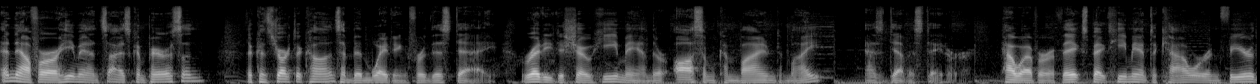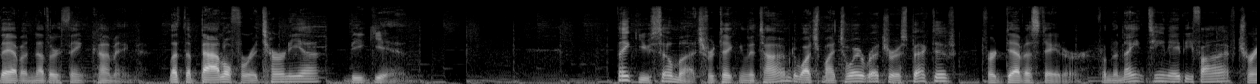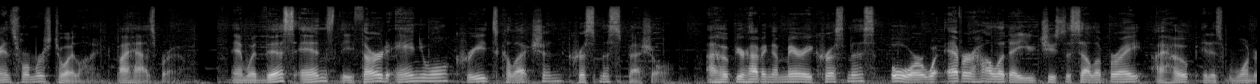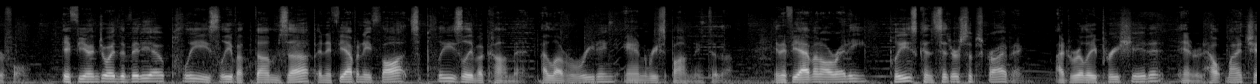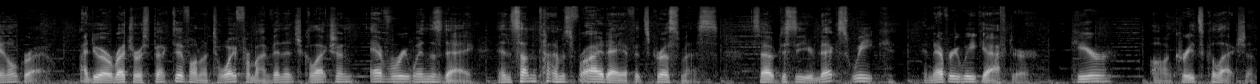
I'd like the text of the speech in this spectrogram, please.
And now for our He-Man size comparison. The Constructicons have been waiting for this day, ready to show He-Man their awesome combined might as Devastator. However, if they expect He-Man to cower in fear, they have another think coming. Let the battle for Eternia begin. Thank you so much for taking the time to watch my toy retrospective for Devastator from the 1985 Transformers toy line by Hasbro. And with this ends the third annual Kreeds Collection Christmas Special. I hope you're having a Merry Christmas or whatever holiday you choose to celebrate. I hope it is wonderful. If you enjoyed the video, please leave a thumbs up. And if you have any thoughts, please leave a comment. I love reading and responding to them. And if you haven't already, please consider subscribing. I'd really appreciate it and it would help my channel grow. I do a retrospective on a toy from my vintage collection every Wednesday and sometimes Friday if it's Christmas. So hope to see you next week and every week after here on Kreed's Collection.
